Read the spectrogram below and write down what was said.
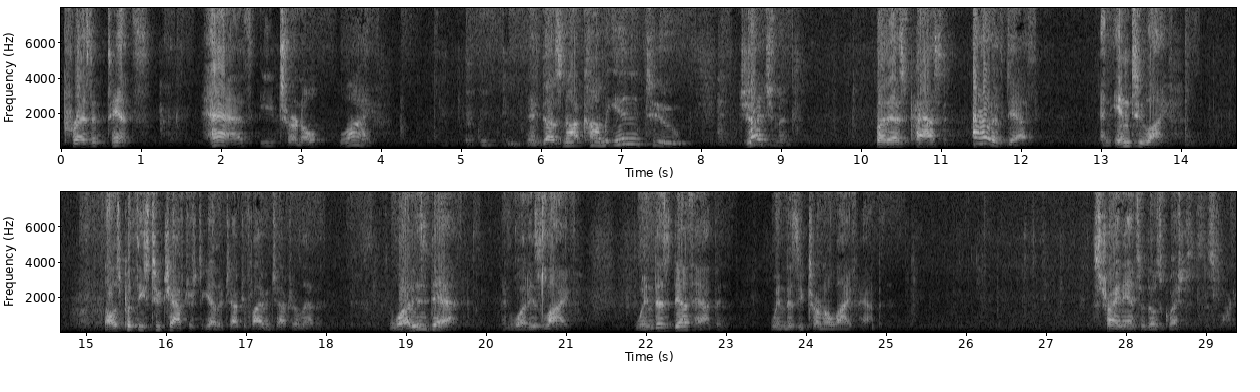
present tense, has eternal life and does not come into judgment, but has passed out of death and into life. Now let's put these two chapters together, chapter 5 and chapter 11. What is death and what is life? When does death happen? When does eternal life happen? Let's try and answer those questions this morning.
